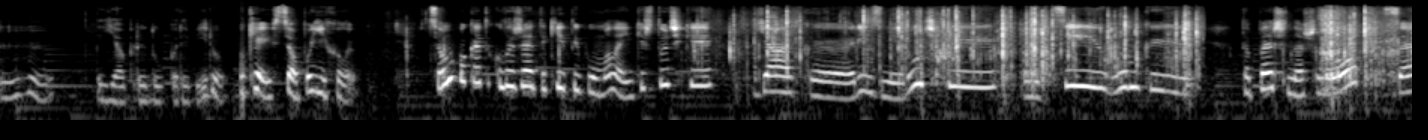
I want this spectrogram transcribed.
Угу. Я прийду перевірю. Окей, все, поїхали. В цьому пакетику лежать такі типу маленькі штучки, як е, різні ручки, олівці, гумки. Та перший наш лот це.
